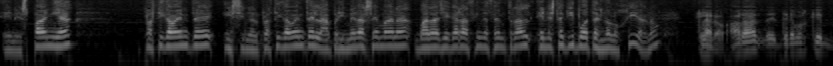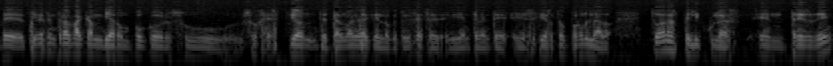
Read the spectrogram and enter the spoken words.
en España, prácticamente, y sin el prácticamente, la primera semana van a llegar a Cine Central en este tipo de tecnología, ¿no? Claro, ahora eh, tenemos que, eh, Cine Central va a cambiar un poco su, su gestión de tal manera que lo que tú dices eh, evidentemente es cierto. Por un lado, todas las películas en 3D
